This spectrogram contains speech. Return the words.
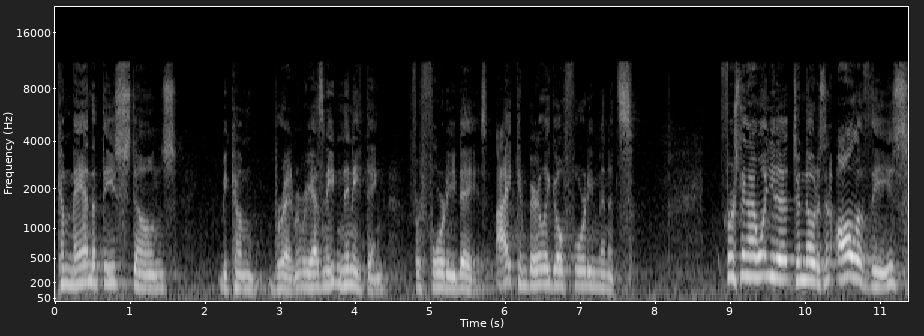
command that these stones become bread. Remember, he hasn't eaten anything for 40 days. I can barely go 40 minutes. First thing I want you to, to notice in all of these,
